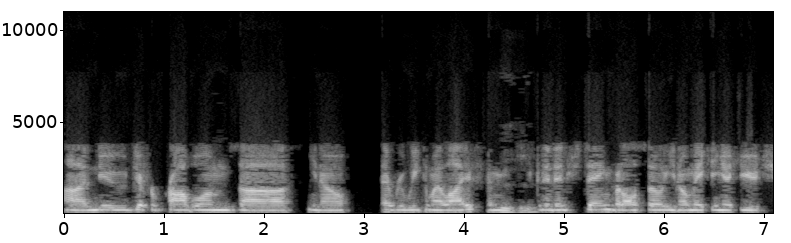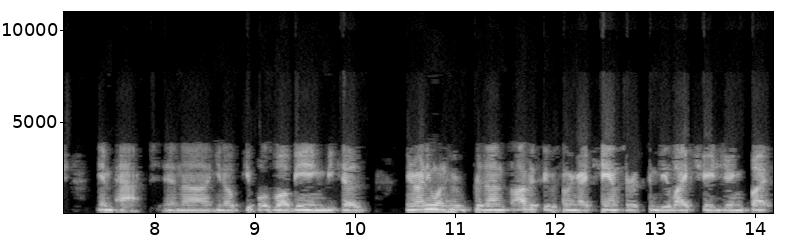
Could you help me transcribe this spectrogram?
uh, new, different problems, uh, you know, every week of my life and mm-hmm. keeping it interesting, but also, you know, making a huge impact in, uh, you know, people's well-being because, you know, anyone who presents obviously with something like cancer, it's going to be life-changing, but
